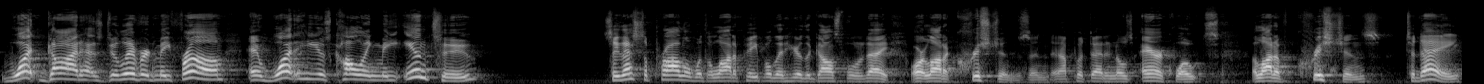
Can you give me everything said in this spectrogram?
what God has delivered me from and what He is calling me into. See, that's the problem with a lot of people that hear the gospel today, or a lot of Christians, and I put that in those air quotes. A lot of Christians today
